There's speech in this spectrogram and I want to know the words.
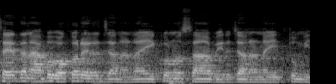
সাইয়েদানা আবু বকরের জানা নাই, কোন সাহাবীর জানা নাই। তুমি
